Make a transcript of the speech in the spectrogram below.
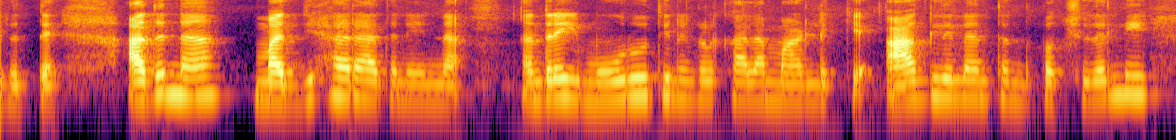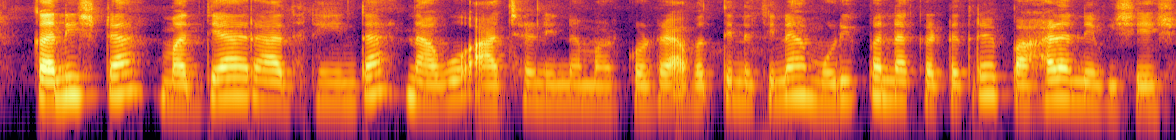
ಇರುತ್ತೆ. ಅದನ್ನು ಮಧ್ಯಾರಾಧನೆಯನ್ನು, ಅಂದರೆ ಈ ಮೂರು ದಿನಗಳ ಕಾಲ ಮಾಡಲಿಕ್ಕೆ ಆಗಲಿಲ್ಲ ಅಂತಂದ ಪಕ್ಷದಲ್ಲಿ ಕನಿಷ್ಠ ಮಧ್ಯಾರಾಧನೆಯಿಂದ ನಾವು ಆಚರಣೆಯನ್ನು ಮಾಡಿಕೊಂಡ್ರೆ ಅವತ್ತಿನ ದಿನ ಮುಡಿಪನ್ನು ಕಟ್ಟಿದ್ರೆ ಬಹಳನೇ ವಿಶೇಷ.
